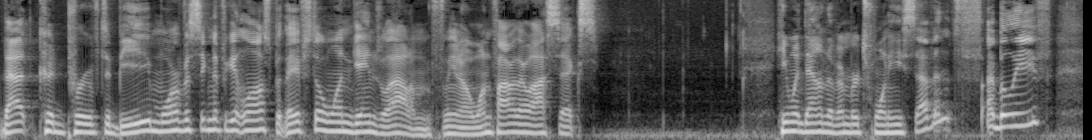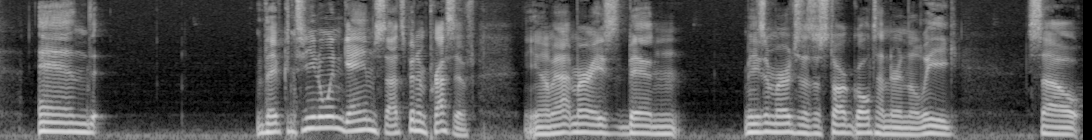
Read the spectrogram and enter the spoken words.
That could prove to be more of a significant loss, but they've still won games without him. You know, won five of their last six. He went down November 27th, I believe. And they've continued to win games. So that's been impressive. You know, Matt Murray's been he's emerged as a star goaltender in the league. So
